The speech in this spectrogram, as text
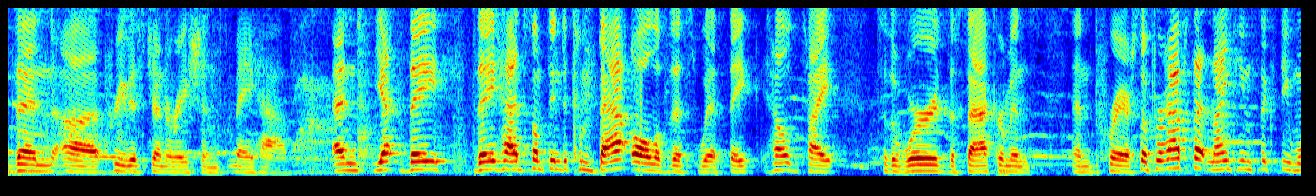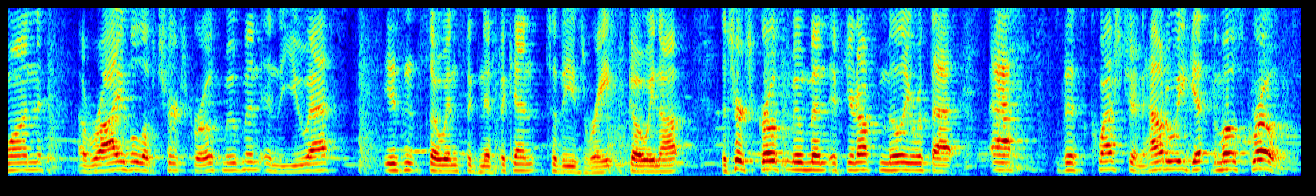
than uh, previous generations may have. And yet they, they had something to combat all of this with. They held tight to the word, the sacraments, and prayer. So perhaps that 1961 arrival of church growth movement in the U.S. isn't so insignificant to these rates going up. The church growth movement, if you're not familiar with that, asks this question How do we get the most growth?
